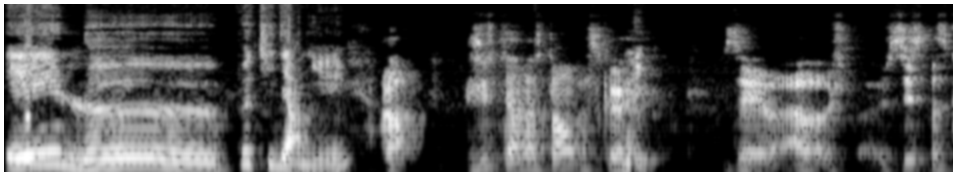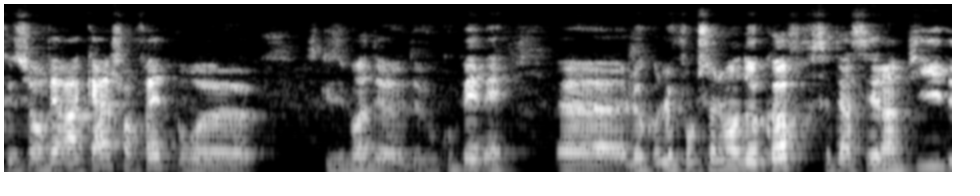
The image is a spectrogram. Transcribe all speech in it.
Et le petit dernier. Alors, juste un instant, parce que c'est euh, parce que sur Veracash, en fait, pour euh, excusez-moi de, de, vous couper, mais euh, le, le, fonctionnement de coffre, c'est assez limpide.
